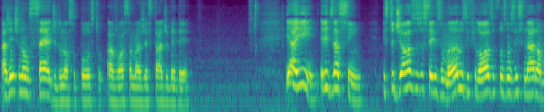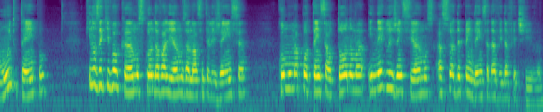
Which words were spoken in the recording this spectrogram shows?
A gente não cede do nosso posto a vossa majestade o bebê. E aí, ele diz assim: estudiosos dos seres humanos e filósofos nos ensinaram há muito tempo que nos equivocamos quando avaliamos a nossa inteligência como uma potência autônoma e negligenciamos a sua dependência da vida afetiva.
